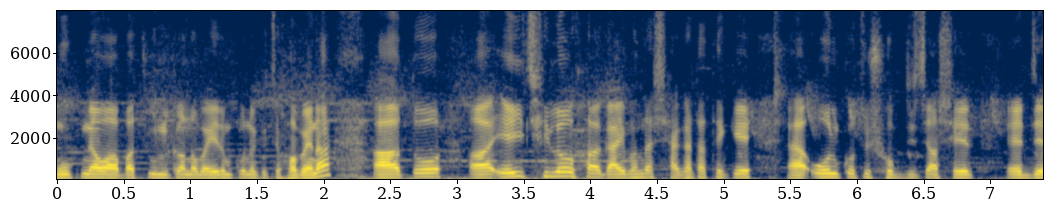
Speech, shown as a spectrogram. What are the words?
মুখ নেওয়া বা চুলকানো বা এরকম কোনো কিছু হবে না। তো এই ছিল গাইবান্ধার শাখাটা থেকে ওল কচু সবজি চাষের যে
